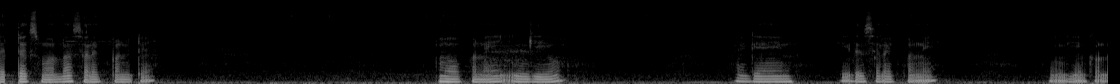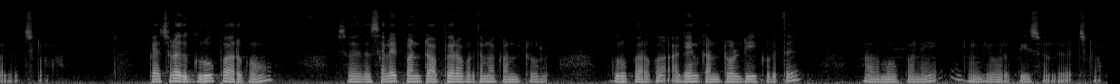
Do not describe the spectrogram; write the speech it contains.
வெர்டெக்ஸ் மோடில் செலக்ட் பண்ணிவிட்டு மூவ் பண்ணி இங்கேயும் அகெயின் இதை செலக்ட் பண்ணி இங்கேயும் கொண்டு வந்து வச்சுக்கலாம். இப்போ ஆக்சுவலாக இது குரூப்பாக இருக்கும். ஸோ இதை செலக்ட் பண்ணிட்டு அப்பேராக கொடுத்தோம்னா கண்ட்ரோல் குரூப்பாக இருக்கும். அகெயின் கண்ட்ரோல் டி கொடுத்து அதை மூவ் பண்ணி இங்கே ஒரு பீஸ் வந்து வச்சுக்கலாம்.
